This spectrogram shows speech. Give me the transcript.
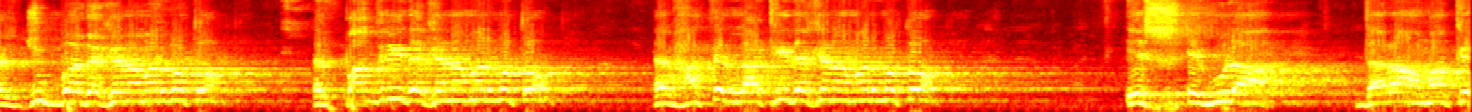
এর জুব্বা দেখেন আমার মতো, এর পাগড়ি দেখেন আমার মতো, এর হাতের লাঠি দেখেন আমার মতো। এস, এগুলা দ্বারা আমাকে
